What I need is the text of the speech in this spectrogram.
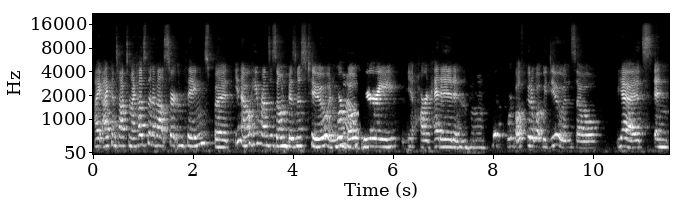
I, I can talk to my husband about certain things, but you know, he runs his own business too, and we're both very you know, hard-headed, and Mhm. we're, we're both good at what we do. And so, yeah, it's and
